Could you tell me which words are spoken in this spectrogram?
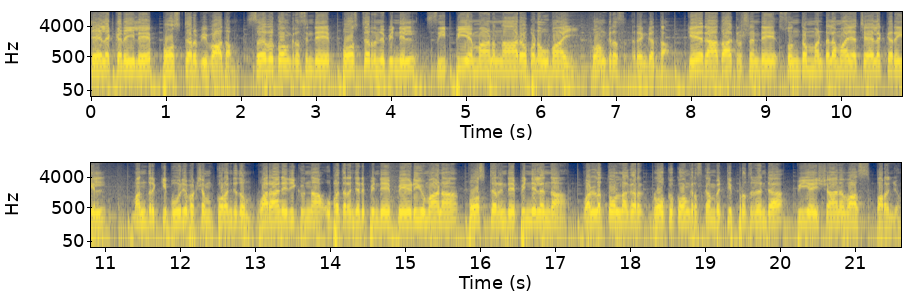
ചേലക്കരയിലെ പോസ്റ്റർ വിവാദം. സേവ് കോൺഗ്രസിന്റെ പോസ്റ്ററിന് പിന്നിൽ സി പി എം ആണെന്ന ആരോപണവുമായി കോൺഗ്രസ് രംഗത്ത്. കെ രാധാകൃഷ്ണന്റെ സ്വന്തം മണ്ഡലമായ ചേലക്കരയിൽ മന്ത്രിക്ക് ഭൂരിപക്ഷം കുറഞ്ഞതും വരാനിരിക്കുന്ന ഉപതെരഞ്ഞെടുപ്പിന്റെ പേടിയുമാണ് പോസ്റ്ററിന്റെ പിന്നിലെന്ന് Vallathol Nagar block Congress committee president P I Shanavas പറഞ്ഞു.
